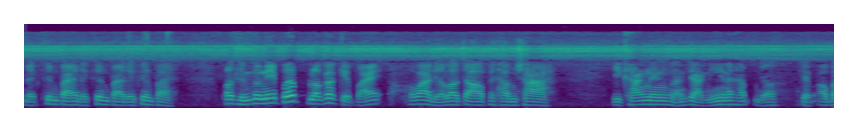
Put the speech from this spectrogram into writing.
เด็ดขึ้นไปเด็ดขึ้นไปเด็ดขึ้นไปพอถึงตรงนี้ปุ๊บเราก็เก็บไว้ เพราะว่าเดี๋ยวเราจะเอาไปทำชาอีกครั้งหนึ่งหลังจากนี้นะครับ เดี๋ยวเก็บเอาใบ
